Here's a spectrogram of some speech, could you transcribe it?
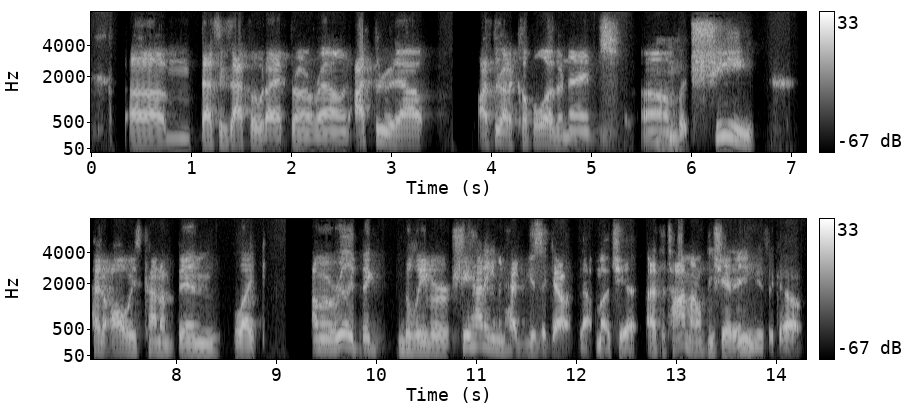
um, that's exactly what I had thrown around. I threw it out. I threw out a couple other names, um, but she had always kind of been like. I'm a really big believer. She hadn't even had music out that much yet. At the time, I don't think she had any music out.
